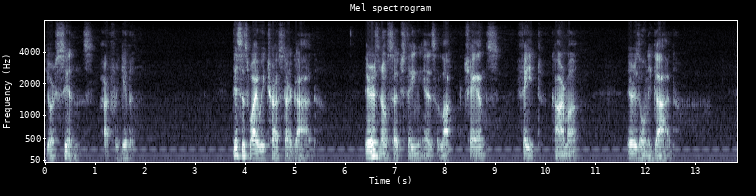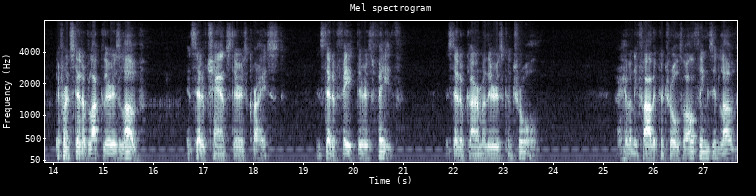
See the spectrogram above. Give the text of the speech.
Your sins are forgiven. This is why we trust our God. There is no such thing as luck, chance, fate, karma. There is only God. Therefore, instead of luck, there is love. Instead of chance, there is Christ. Instead of fate, there is faith. Instead of karma, there is control. Our Heavenly Father controls all things in love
